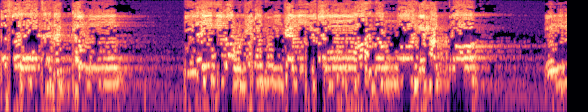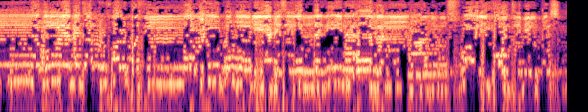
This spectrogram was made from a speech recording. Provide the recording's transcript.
أفلا تذكرون إليه مرجعكم جميعا وعد الله حقا. إنه يبدأ الخلق ثم يعيده ليجزي الذين آمنوا وعملوا الصالحات بالقسط.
